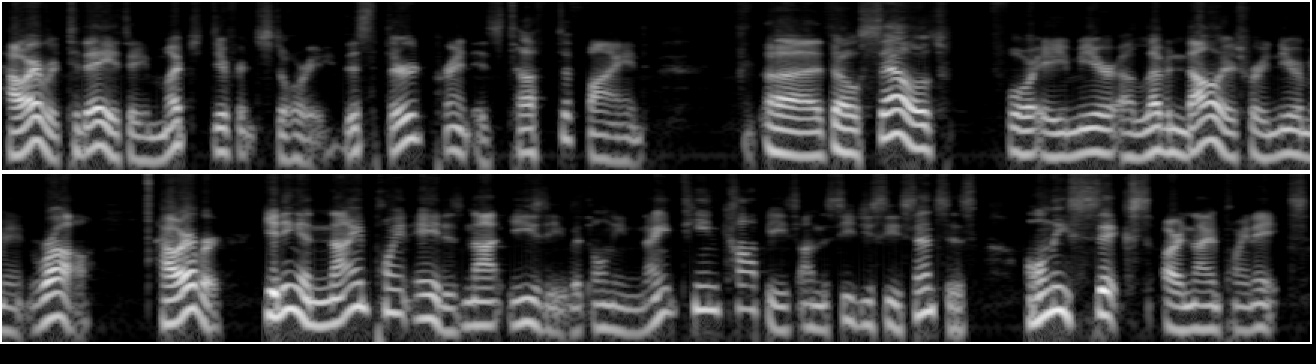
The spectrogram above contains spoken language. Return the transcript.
However, today it's a much different story. This third print is tough to find, uh, though sells for a mere $11 for a near mint raw. However, getting a 9.8 is not easy. With only 19 copies on the CGC census, only six are 9.8s.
